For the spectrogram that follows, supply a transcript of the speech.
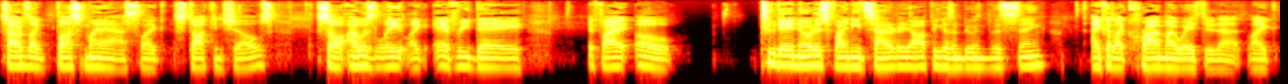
So I would like bust my ass like stocking shelves. So I was late like every day. If I oh two day notice if I need Saturday off because I'm doing this thing, I could like cry my way through that. Like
